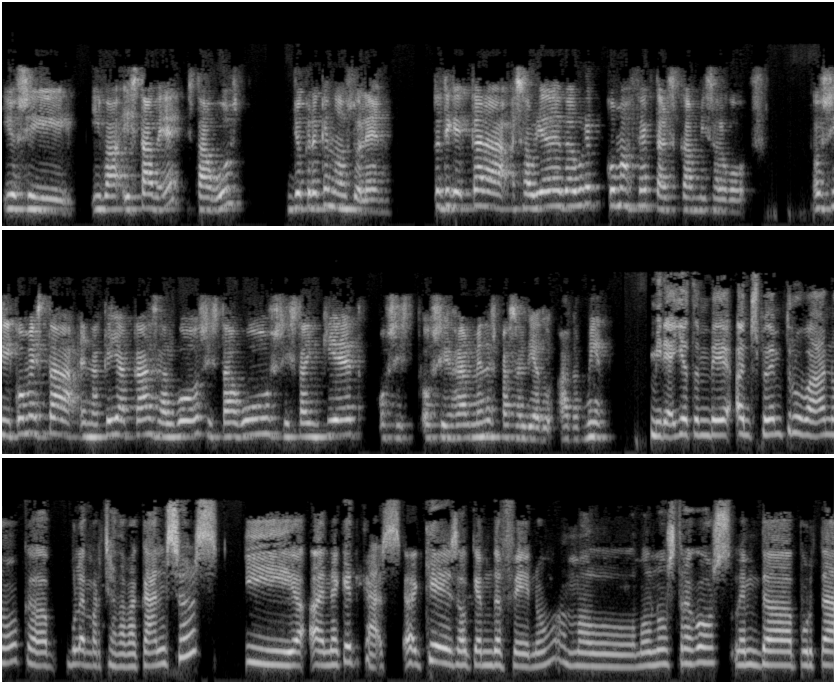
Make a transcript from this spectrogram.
i o sigui, i va, i està bé, està a gust, jo crec que no és dolent. Tot i que, cara, s'hauria de veure com afecta els canvis al gos. O sigui, com està en aquella casa el gos, si està a gust, si està inquiet o si, o si realment es passa el dia a do- a dormir. Mireia, també ens podem trobar no, que volem marxar de vacances i en aquest cas, eh, què és el que hem de fer no? amb, el, amb el nostre gos? L'hem de portar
